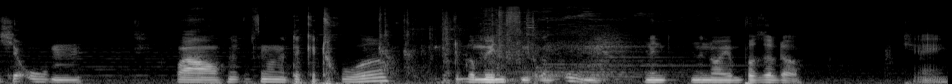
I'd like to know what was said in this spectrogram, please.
Jetzt bin ich hier oben. Wow, hier gibt es nur eine dicke Truhe. Es gibt nur Münzen drin. Uh, eine, eine neue Brille. Okay.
